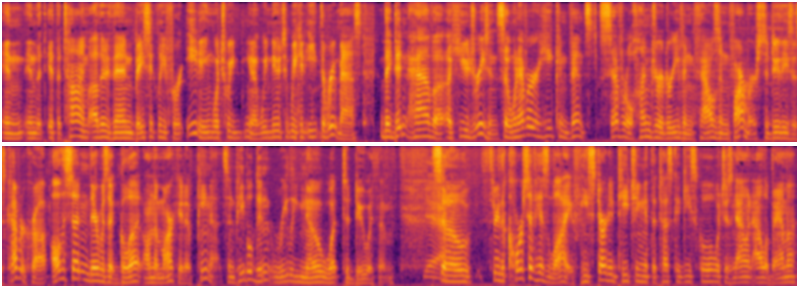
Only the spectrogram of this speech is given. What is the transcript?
in in the at the time other than basically for eating which we you know we knew to, we could eat the root mass they didn't have a, a huge reason so whenever he convinced several hundred or even thousand farmers to do these as cover crop all of a sudden there was a glut on the market of peanuts and people didn't really know what to do with them Yeah. so through the course of his life, he started teaching at the Tuskegee School, which is now in Alabama.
